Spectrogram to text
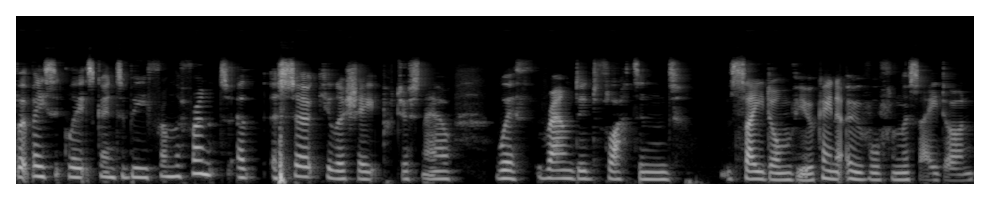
But basically it's going to be from the front a, a circular shape just now with rounded, flattened side on view, kind of oval from the side on.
